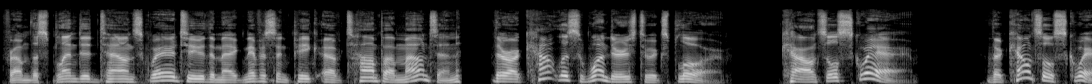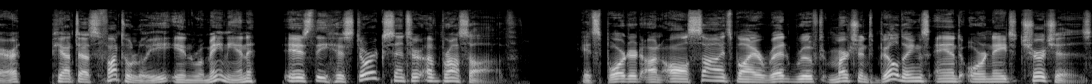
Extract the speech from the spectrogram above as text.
From the splendid town square to the magnificent peak of Tampa Mountain, there are countless wonders to explore. Council Square The Council Square, Piața Sfatului in Romanian, is the historic center of Brasov. It's bordered on all sides by red roofed merchant buildings and ornate churches.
